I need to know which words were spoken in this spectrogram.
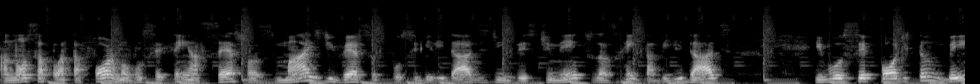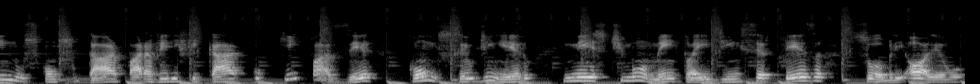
A nossa plataforma você tem acesso às mais diversas possibilidades de investimentos, às rentabilidades, e você pode também nos consultar para verificar o que fazer com o seu dinheiro neste momento aí de incerteza sobre, olha, eu,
